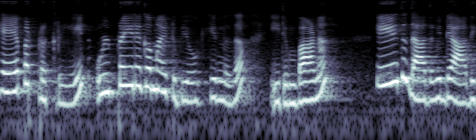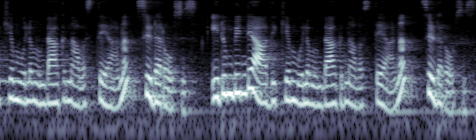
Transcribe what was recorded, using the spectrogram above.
ഹേബർ പ്രക്രിയയിൽ ഉൾപ്രേരകമായിട്ട് ഉപയോഗിക്കുന്നത് ഇരുമ്പാണ്. ഏത് ധാതുവിന്റെ ആധിക്യം മൂലം ഉണ്ടാകുന്ന അവസ്ഥയാണ് സിഡറോസിസ്? ഇരുമ്പിന്റെ ആധിക്യം മൂലം ഉണ്ടാകുന്ന അവസ്ഥയാണ് സിഡറോസിസ്.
